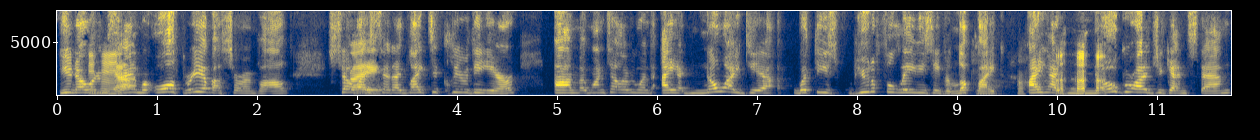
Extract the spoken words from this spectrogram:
You know what mm-hmm. I'm saying? We're all three of us are involved. So right. I said, I'd like to clear the air. Um, I want to tell everyone that I had no idea what these beautiful ladies even look like. I had no grudge against them.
